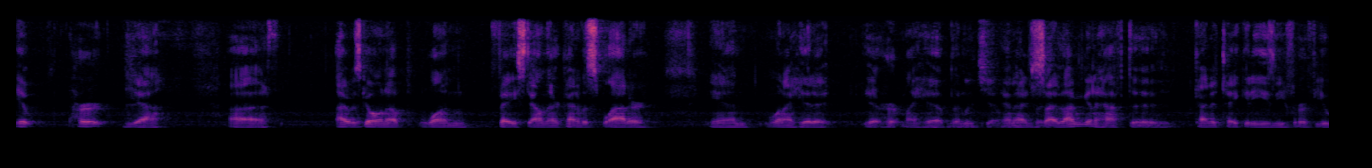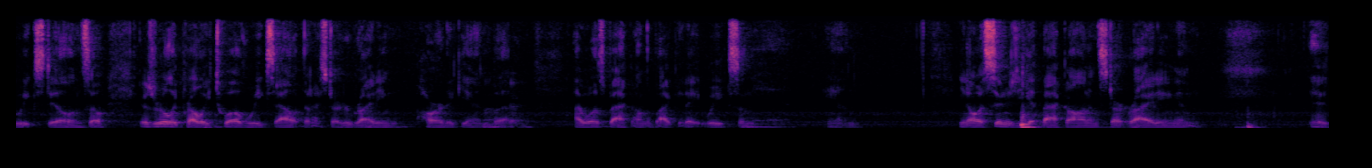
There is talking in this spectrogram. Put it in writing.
it hurt, yeah. Uh, I was going up one face down there, kind of a splatter, and when I hit it, it hurt my hip, and, Lit you up a and I bit. decided I'm going to have to kind of take it easy for a few weeks still. And so it was really probably 12 weeks out that I started riding hard again. Okay. I was back on the bike at eight weeks, and and you know, as soon as you get back on and start riding, and it,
